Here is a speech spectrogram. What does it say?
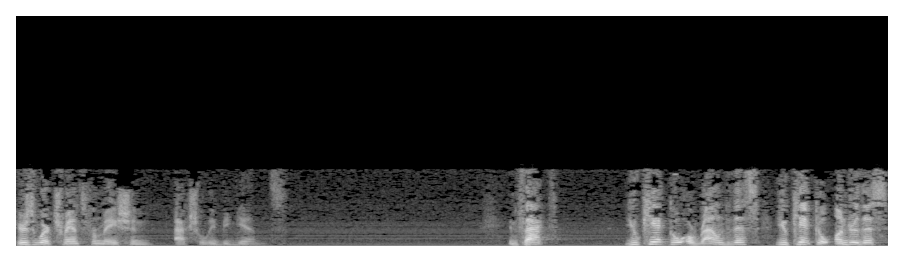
Here's where transformation actually begins. In fact, you can't go around this, you can't go under this,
